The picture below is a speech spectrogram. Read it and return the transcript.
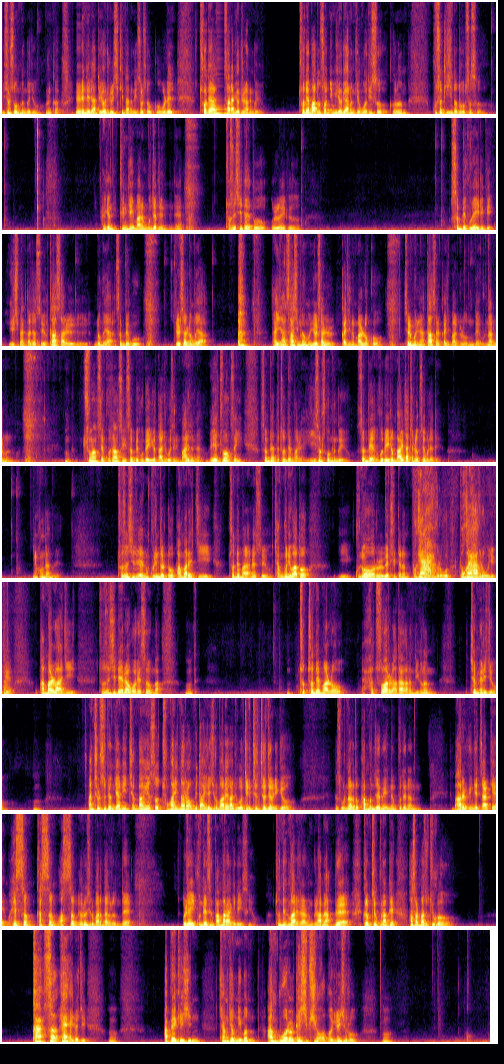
있을 수 없는 거죠. 그러니까 며느리한테 요리를 시킨다는 게 있을 수 없고, 원래 초대한 사람이 요리를 하는 거예요. 초대받은 손님이 요리하는 경우 어디 있어? 그건 구석기 시대도 없었어. 그러니까 굉장히 많은 문제들이 있는데, 조선시대에도 원래 그 선배 후배 이렇게 열심히 안 따졌어요. 다섯 살 넘어야 선배고, 열 살 넘어야, 나이 한 40 넘으면 열 살까지는 말 놓고, 젊은이 한 다섯 살까지 말을 놓는데, 우리나라는 뭐 중학생, 고등학생, 선배, 후배 이거 따지고 있으니 말이 되냐고. 왜 중학생이 선배한테 존댓말을 해? 이게 있을 수가 없는 거예요. 선배, 후배 이런 말 자체를 없애버려야 돼요. 황당한 거예요. 조선시대에는 군인들도 반말했지 존댓말 안 했어요. 장군이 와도 이 군호를 외칠 때는 복이라 그러고 복이라 그러고 이렇게 반말로 하지 조선시대라고 해서 막 어, 조, 존댓말로 수화를 하다가는 이거는 전멸이죠. 어. 안철수 병장님 전방에서 총알이 날아옵니다. 이런 식으로 말해가지고 어떻게 전쟁을 이겨. 그래서 우리나라도 판문점에 있는 부대는 말을 굉장히 짧게 뭐 했음, 갔음, 왔음 이런 식으로 말한다 그러는데 원래 이 군대에서는 반말하게 돼 있어요. 존댓말이라는 걸 하면 안 돼. 그럼 적군한테 화살 맞아 죽어. 가서 해 이러지. 어. 앞에 계신 장정님은 암구원을 대십시오. 뭐 이런 식으로. 어.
